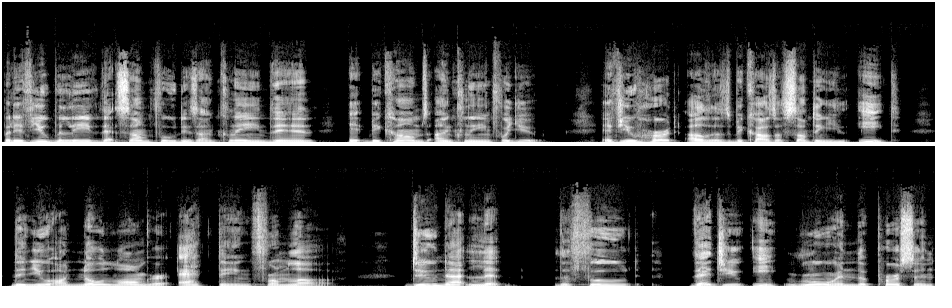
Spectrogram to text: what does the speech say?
But if you believe that some food is unclean, then it becomes unclean for you. If you hurt others because of something you eat, then you are no longer acting from love. Do not let the food that you eat ruin the person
